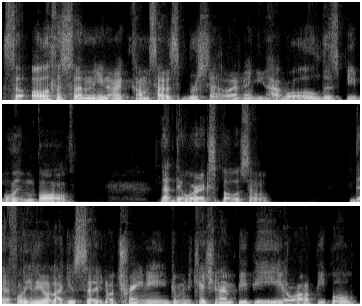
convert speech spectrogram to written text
So all of a sudden, you know, it comes out as Brucella, and then you have all these people involved that they were exposed. So definitely, you know, like you said, you know, training, communication, and PPE. A lot of people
